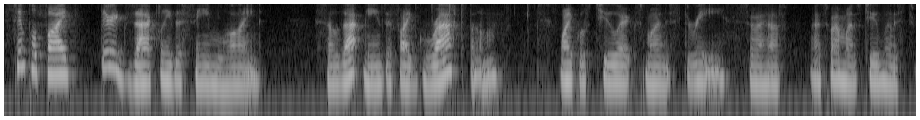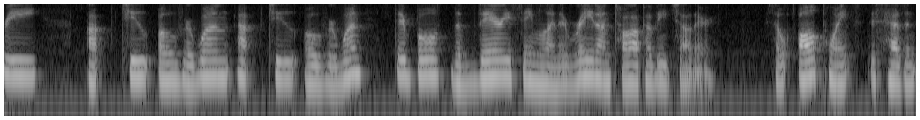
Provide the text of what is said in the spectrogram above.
simplified, they're exactly the same line. So that means if I graphed them, y equals 2x minus 3, so I have minus 1 minus 2 minus 3, up 2 over 1, up 2 over 1. They're both the very same line. They're right on top of each other. So all points, this has an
